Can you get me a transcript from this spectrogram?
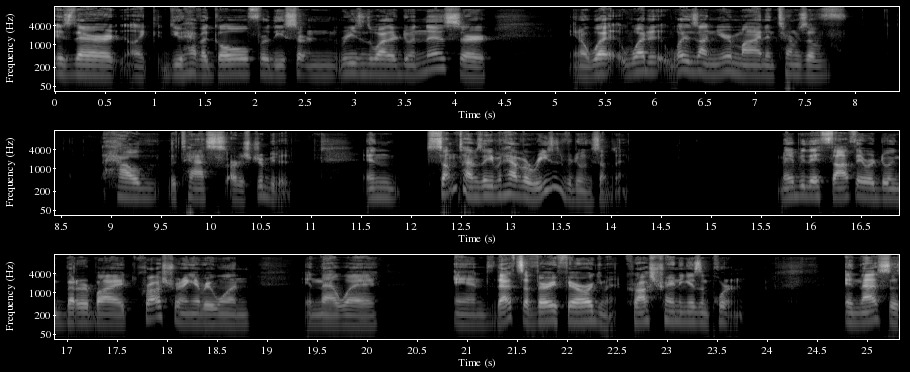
is there like, do you have a goal for these certain reasons why they're doing this, or you know what what what is on your mind in terms of how the tasks are distributed? And sometimes they even have a reason for doing something. Maybe they thought they were doing better by cross training everyone in that way. And that's a very fair argument. Cross training is important. And that's a,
